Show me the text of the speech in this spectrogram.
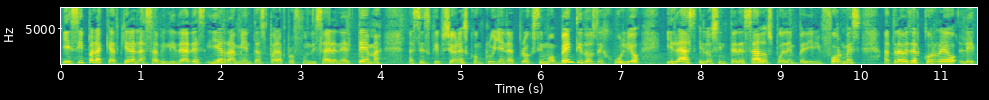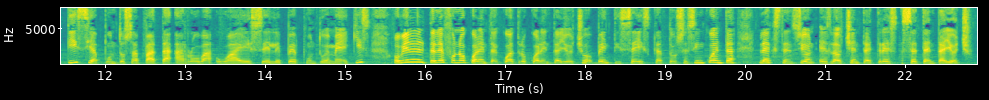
y así para que adquieran las habilidades y herramientas para profundizar en el tema. Las inscripciones concluyen el próximo 22 de julio y las y los interesados pueden pedir informes a través del correo leticia.zapata.uaslp.mx o bien en el teléfono 4448 26 14 50. La extensión es la 8378.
